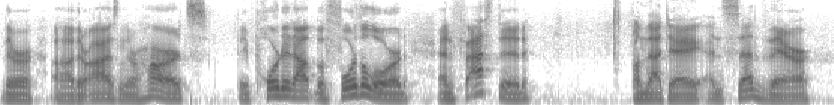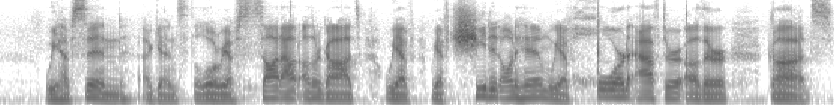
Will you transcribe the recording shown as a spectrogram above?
their, uh, their eyes and their hearts. They poured it out before the Lord and fasted on that day and said there, we have sinned against the Lord. We have sought out other gods. We have, we have cheated on him. We have whored after other gods.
